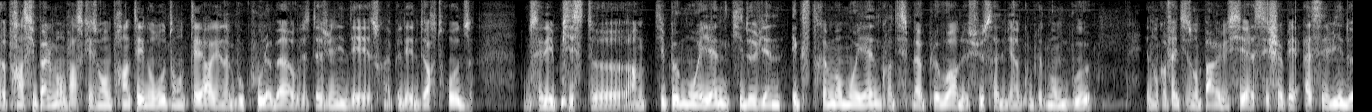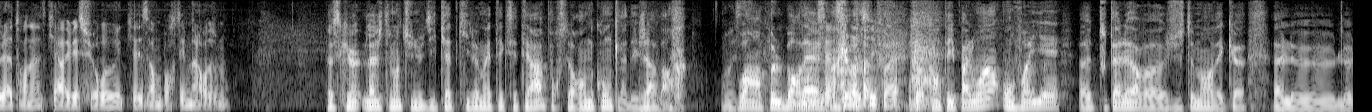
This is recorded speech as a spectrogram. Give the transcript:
Euh, principalement parce qu'ils ont emprunté une route en terre. Il y en a beaucoup là-bas aux États-Unis, des, ce qu'on appelle des dirt roads. Donc c'est des pistes un petit peu moyennes qui deviennent extrêmement moyennes quand il se met à pleuvoir dessus, ça devient complètement boueux. Et donc en fait, ils n'ont pas réussi à s'échapper assez vite de la tornade qui arrivait sur eux et qui les a emportés malheureusement. Parce que là, justement, tu nous dis 4 km, etc. Pour se rendre compte, là, déjà, bah, on Ouais, voit un peu le bordel. Assez massif, ouais. quand, quand t'es pas loin, on voyait euh, tout à l'heure euh, justement avec euh, le, le-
